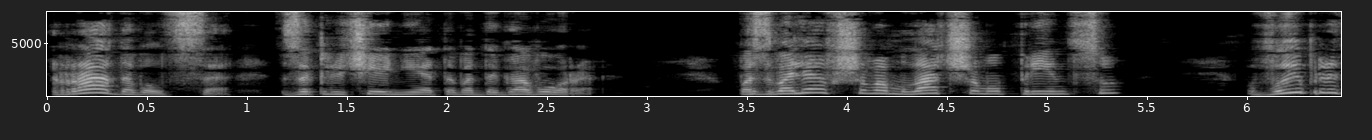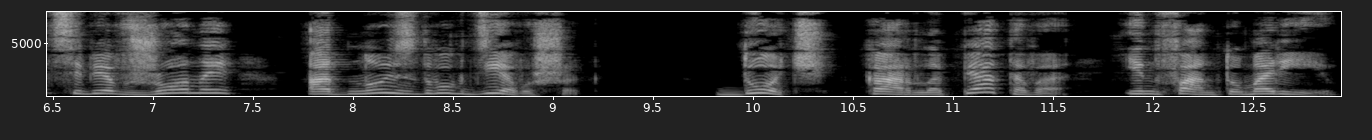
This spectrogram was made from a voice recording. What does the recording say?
радовался заключению этого договора, позволявшего младшему принцу выбрать себе в жены одну из двух девушек, дочь Карла V, инфанту Марию,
